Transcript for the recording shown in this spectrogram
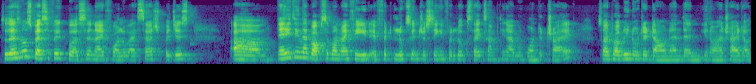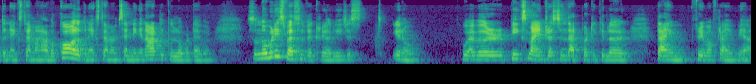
So there's no specific person i follow as such but just um, anything that pops up on my feed if it looks interesting if it looks like something i would want to try so I'll probably note it down and then, you know, I'll try it out the next time I have a call or the next time I'm sending an article or whatever. So nobody specific really, just, you know, whoever piques my interest in that particular time frame of time. Yeah.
